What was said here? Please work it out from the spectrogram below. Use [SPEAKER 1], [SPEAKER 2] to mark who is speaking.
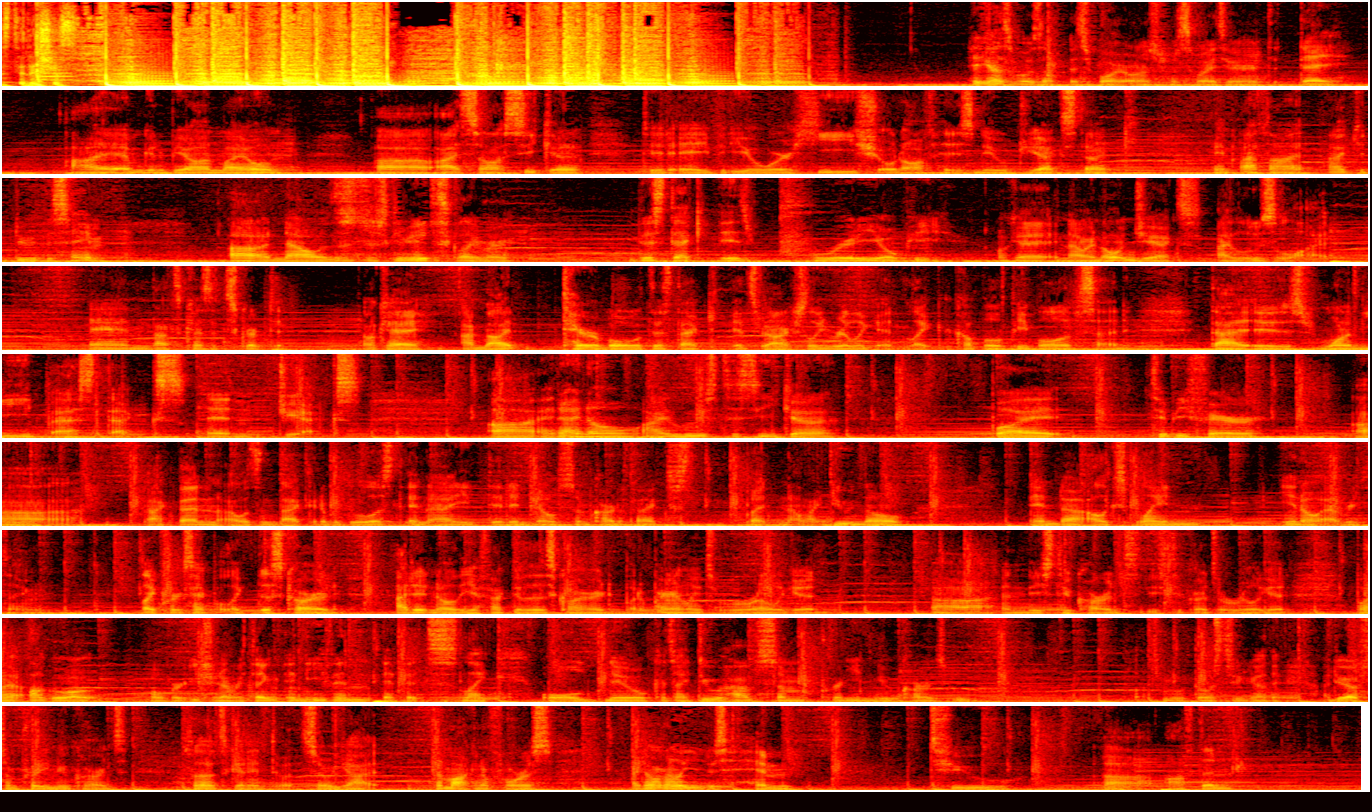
[SPEAKER 1] It's delicious.
[SPEAKER 2] Hey guys, what's up? It's your boy Orange Prince White here. Today, I am gonna be on my own. Uh, I saw Sika did a video where he showed off his new GX deck, and I thought I could do the same. Uh, now, this is just gonna be a disclaimer. This deck is pretty OP. Okay, and now I know in GX I lose a lot, and that's because it's scripted. Okay, I'm not terrible with this deck. It's actually really good. Like a couple of people have said, that is one of the best decks in GX. Uh, and I know I lose to Sika, but to be fair, uh, back then I wasn't that good of a duelist and I didn't know some card effects, but now I do know, and uh, I'll explain, you know, everything. Like for example, like this card, I didn't know the effect of this card, but apparently it's really good. Uh, and these two cards, these two cards are really good. But I'll go out over each and everything, and even if it's like old, new, because I do have some pretty new cards. Ooh, let's move those two together. I do have some pretty new cards, so let's get into it. So we got the Machina Force. I don't really use him too uh, often.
